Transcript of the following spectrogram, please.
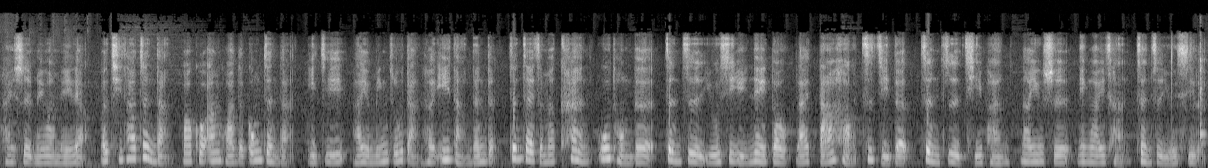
还是没完没了。而其他政党，包括安华的公正党，以及还有民主党和一党等等，正在怎么看乌统的政治游戏与内斗，来打好自己的政治棋盘，那又是另外一场政治游戏了。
